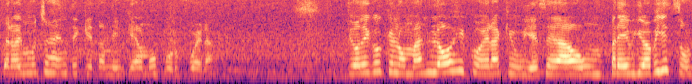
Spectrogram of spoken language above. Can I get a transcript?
pero hay mucha gente que también quedamos por fuera. Yo digo que lo más lógico era que hubiese dado un previo aviso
